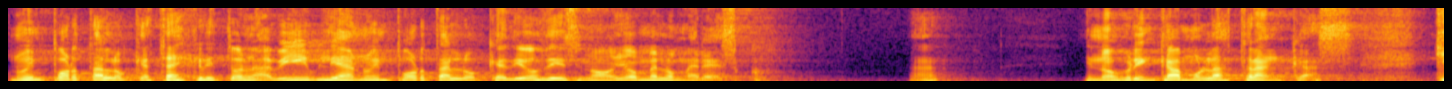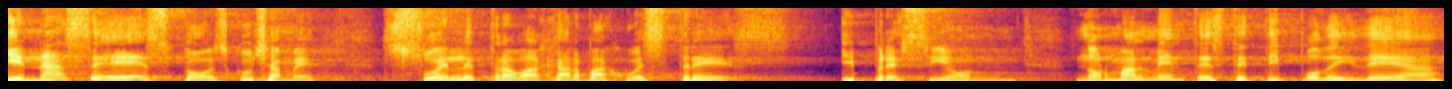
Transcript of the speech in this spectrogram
no importa lo que está escrito en la Biblia, no importa lo que Dios dice, no, yo me lo merezco. ¿ah? Y nos brincamos las trancas. Quien hace esto, escúchame, suele trabajar bajo estrés y presión. Normalmente este tipo de idea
